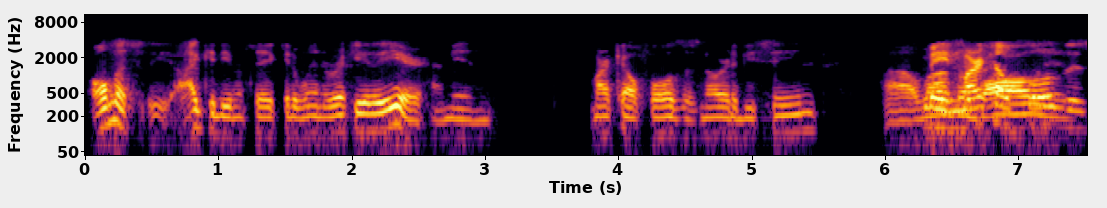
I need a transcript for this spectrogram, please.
almost I could even say he could win rookie of the year. I mean Markelle Fultz is nowhere to be seen. Uh I mean, Markelle Ball Fultz is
